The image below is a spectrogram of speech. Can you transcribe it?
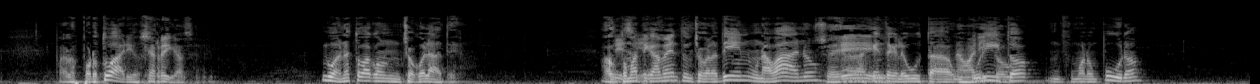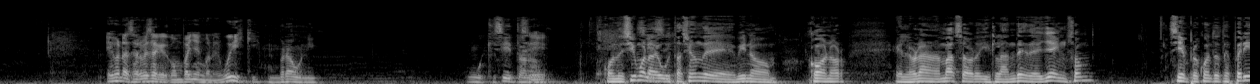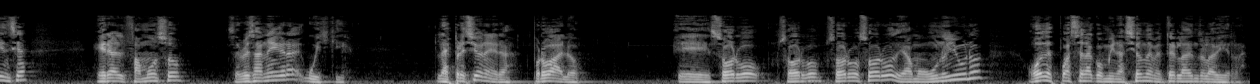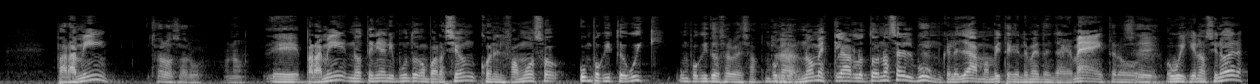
para los portuarios. Qué rica. sí. Y bueno, esto va con chocolate. Automáticamente sí, un chocolatín, un habano, Sí. a la gente que le gusta Un un, purito, un fumar un puro. Es una cerveza que acompañan con el whisky. Un brownie. Un whiskycito, ¿no? Sí. Cuando hicimos la degustación de vino Connor, el Brand Ambassador irlandés de Jameson, siempre cuento esta experiencia, era el famoso cerveza negra, whisky. La expresión era, probalo, eh, sorbo, sorbo, sorbo, sorbo, digamos uno y uno, o después hacer la combinación de meterla dentro de la birra. Para mí, Solo sorbo, ¿o no? eh, para mí no tenía ni punto de comparación con el famoso un poquito de whisky, un poquito de cerveza, un poquito, Claro. no mezclarlo todo, no hacer el boom que le llaman, viste que le meten Jägermeister o, Sí. o whisky, no, sino era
